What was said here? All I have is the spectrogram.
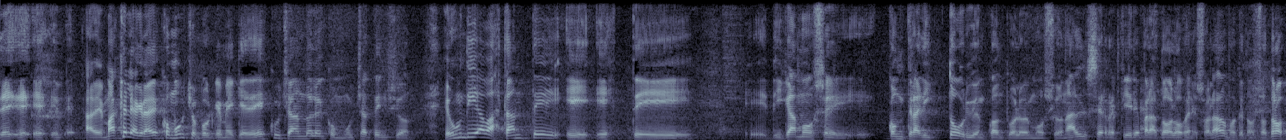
eh, eh, además que le agradezco mucho porque me quedé escuchándole con mucha atención. Es un día bastante, este, digamos, contradictorio en cuanto a lo emocional se refiere para todos los venezolanos, porque nosotros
